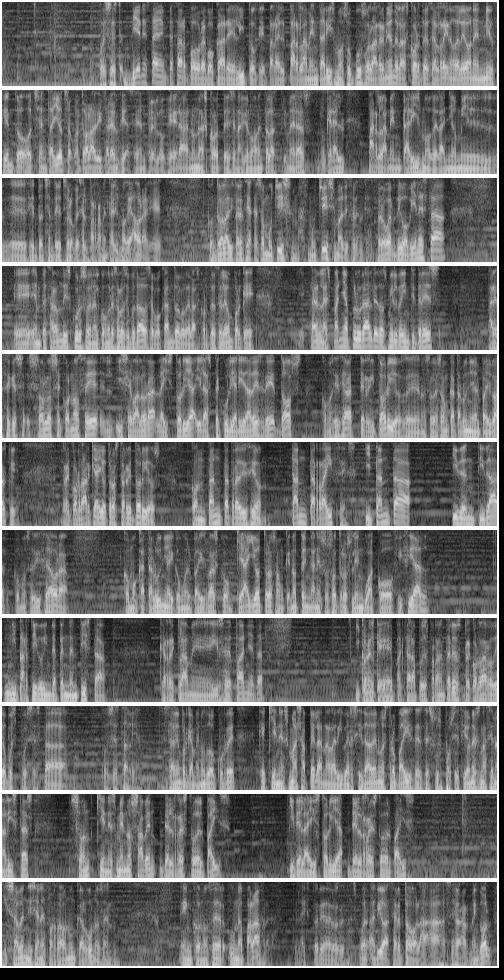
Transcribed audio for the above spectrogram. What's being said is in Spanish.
Pues bien está empezar por revocar el hito que para el parlamentarismo supuso la reunión de las Cortes del Reino de León en 1188, con todas las diferencias ¿eh? entre lo que eran unas Cortes en aquel momento, las primeras, lo que era el parlamentarismo del año 1188, lo que es el parlamentarismo de ahora, que con todas las diferencias que son muchísimas, muchísimas diferencias. Pero bueno, digo, bien está eh, empezar un discurso en el Congreso de los Diputados evocando lo de las Cortes de León, porque, claro, en la España plural de 2023 parece que solo se conoce y se valora la historia y las peculiaridades de dos, como se dice ahora, territorios de nuestro que son Cataluña y el País Vasco. Recordar que hay otros territorios con tanta tradición, tantas raíces y tanta identidad, como se dice ahora, como Cataluña y como el País Vasco, que hay otros, aunque no tengan esos otros lengua cooficial, ni partido independentista que reclame irse de España y tal y con el que pactar apoyos parlamentarios, recordarlo, digo, pues, pues, está, pues está bien. Está bien porque a menudo ocurre que quienes más apelan a la diversidad de nuestro país desde sus posiciones nacionalistas son quienes menos saben del resto del país y de la historia del resto del país. Ni saben ni se han esforzado nunca algunos en, en conocer una palabra de la historia de los demás. Bueno, digo, acertó la señora Armengol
